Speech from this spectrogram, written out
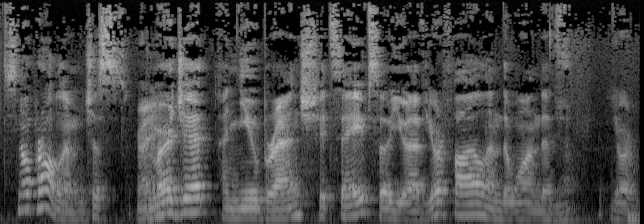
it's no problem. Just Right. merge it, a new branch it saves, so you have your file and the one that Yeah. your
